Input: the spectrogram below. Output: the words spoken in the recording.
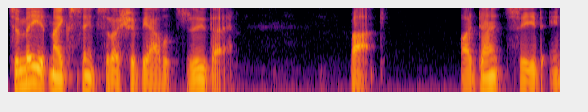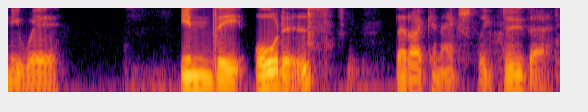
to me, it makes sense that I should be able to do that. But I don't see it anywhere in the orders that I can actually do that.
